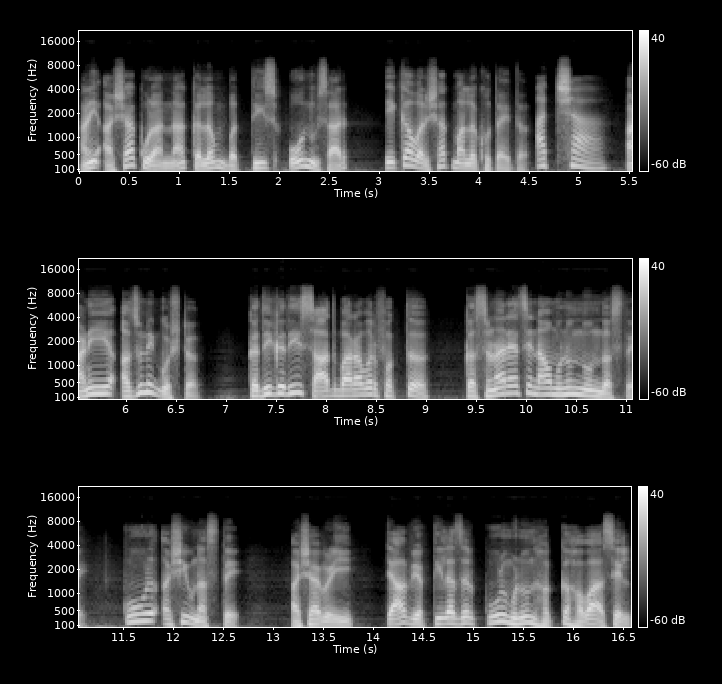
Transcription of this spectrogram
आणि अशा कुळांना कलम बत्तीस ओ नुसार एका वर्षात मालक होता येतं. अच्छा. आणि अजून एक गोष्ट कधीकधी सात बारावर फक्त कसणाऱ्याचे नाव म्हणून नोंद असते. कूळ अशी नसते. अशा वेळी त्या व्यक्तीला जर कूळ म्हणून हक्क हवा असेल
